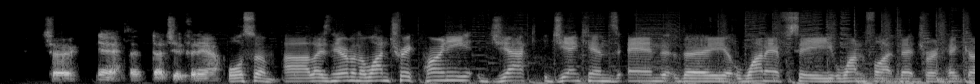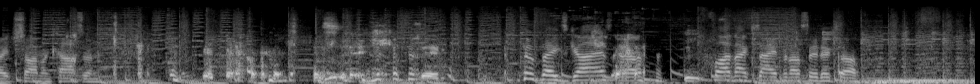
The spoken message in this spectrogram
So yeah, that, that's it for now. Awesome, uh, ladies and gentlemen, the one trick pony, Jack Jenkins, and the one FC one fight veteran head coach Simon Carson. Thanks, guys. Uh, fly back safe, and I'll see you next time.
